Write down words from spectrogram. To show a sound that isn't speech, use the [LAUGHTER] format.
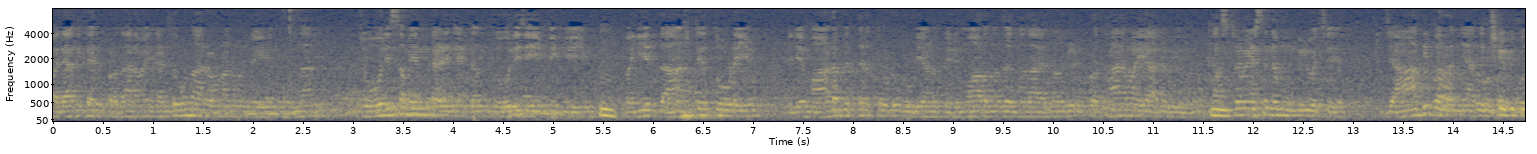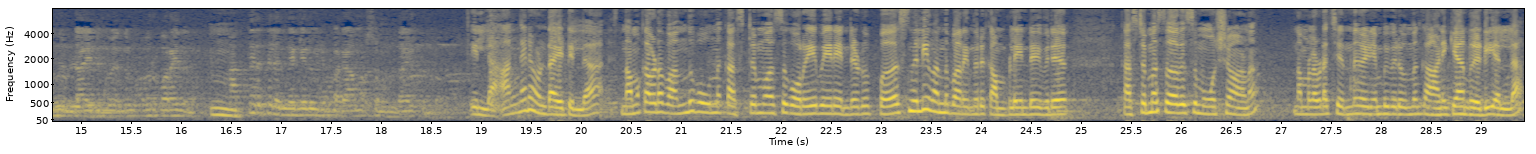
പരാതിക്കാർ പ്രധാനമായും രണ്ടു മൂന്ന് ആരോപണങ്ങൾ ഉന്നയിക്കുന്നു ഒന്ന് ജോലി സമയം കഴിഞ്ഞിട്ടും ജോലി ചെയ്യിപ്പിക്കുകയും വലിയ ധാർഷ്ട്യത്തോടെയും വലിയ മാടമ്പിത്തരത്തോടു കൂടിയാണ് പെരുമാറുന്നത് എന്നതായിരുന്നു ഒരു പ്രധാനമായി ആരോപിക്കുന്നത് കസ്റ്റമേഴ്സിന്റെ മുമ്പിൽ വെച്ച് ജാതി പറഞ്ഞ് അധിക്ഷേപിക്കുന്നുണ്ടായിരുന്നു എന്നും അവർ പറയുന്നുണ്ട് അത്തരത്തിൽ എന്തെങ്കിലും ഒരു പരാമർശം ഉണ്ടായിട്ടുണ്ടോ? ഇല്ല അങ്ങനെ ഉണ്ടായിട്ടില്ല. നമുക്ക് അവിടെ വന്നു പോകുന്ന കസ്റ്റമേഴ്സ് കുറെ പേര് എന്റെ അടുത്ത് പേഴ്സണലി വന്ന് പറയുന്ന ഒരു കംപ്ലൈന്റ് ഇവർ കസ്റ്റമർ സർവീസ് മോശമാണ്. നമ്മളവിടെ ചെന്ന് കഴിയുമ്പോൾ ഇവരൊന്നും കാണിക്കാൻ റെഡിയല്ല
